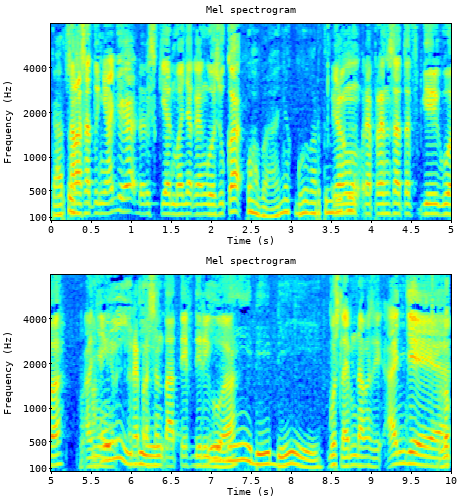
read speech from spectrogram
Kartun. salah satunya aja ya dari sekian banyak yang gue suka Wah, banyak gua kartun yang juga. representatif diri gua Eh, anjing di- representatif diri gua Di, di, di. gue slam dunk sih anjay Lu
